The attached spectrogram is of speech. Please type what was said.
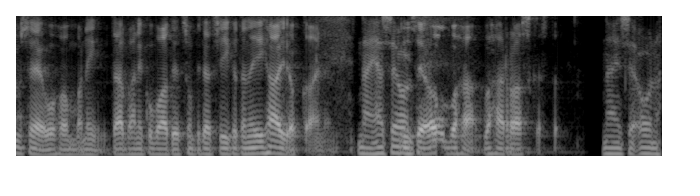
MCU-homma, niin tämä vähän niinku vaatii, että sun pitää tsiikata ne ihan jokainen. Näinhän se on. niin se on vähän, vähän raskasta. Näin se on.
